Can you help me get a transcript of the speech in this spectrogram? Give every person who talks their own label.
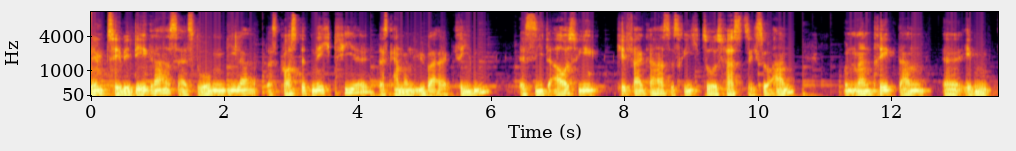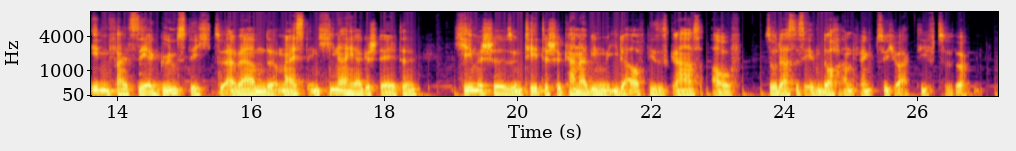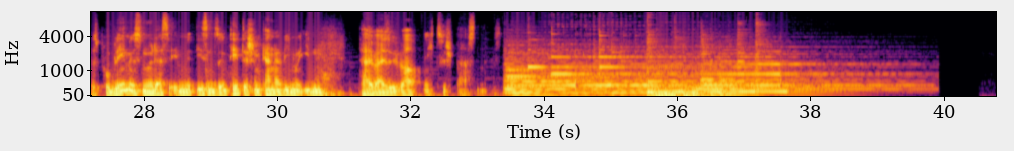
Speaker 1: nimmt CBD-Gras als Drogendealer. Das kostet nicht viel. Das kann man überall kriegen. Es sieht aus wie Kiffergras. Es riecht so, es fasst sich so an. Und man trägt dann äh, eben ebenfalls sehr günstig zu erwerbende, meist in China hergestellte chemische, synthetische Cannabinoide auf dieses Gras auf, so dass es eben doch anfängt, psychoaktiv zu wirken. Das Problem ist nur, dass eben mit diesen synthetischen Cannabinoiden teilweise überhaupt nicht zu spaßen ist.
